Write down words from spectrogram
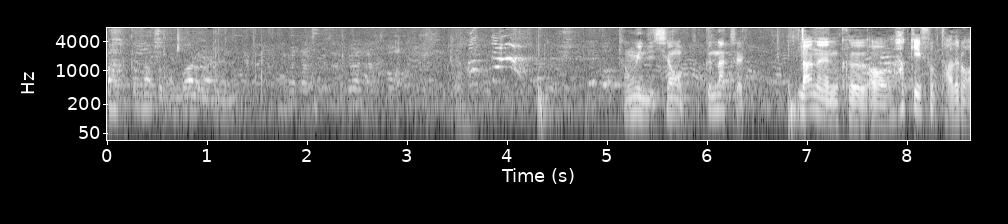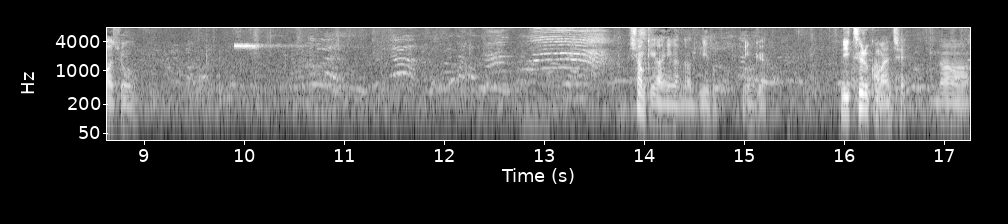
아 끝났어 공부하러 가야 되네 경민 니 시험 없- 끝났지? 나는 그 어, 학기 수업 다 들어가지고 시험 기간이가 너 니도 민규야. 니 들을 거 많지? 나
